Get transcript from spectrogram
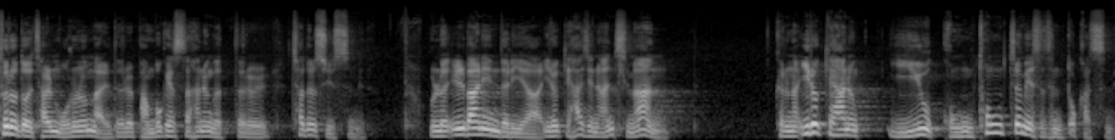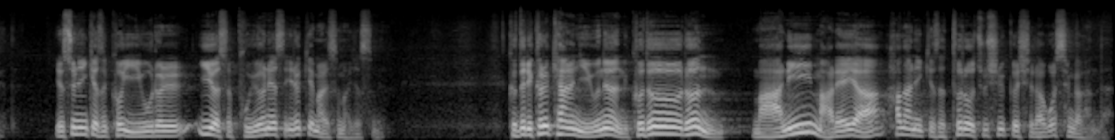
들어도 잘 모르는 말들을 반복해서 하는 것들을 찾을 수 있습니다. 물론 일반인들이야 이렇게 하지는 않지만 그러나 이렇게 하는 이유 공통점에 있어서는 똑같습니다. 예수님께서 그 이유를 이어서 부연해서 이렇게 말씀하셨습니다. 그들이 그렇게 하는 이유는 그들은 많이 말해야 하나님께서 들어주실 것이라고 생각한다.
